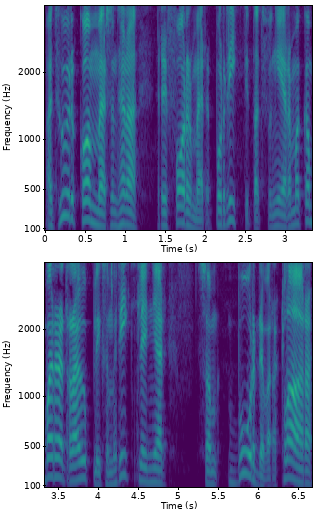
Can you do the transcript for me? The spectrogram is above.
att hur kommer sådana här reformer på riktigt att fungera, man kan bara dra upp liksom riktlinjer som borde vara klara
